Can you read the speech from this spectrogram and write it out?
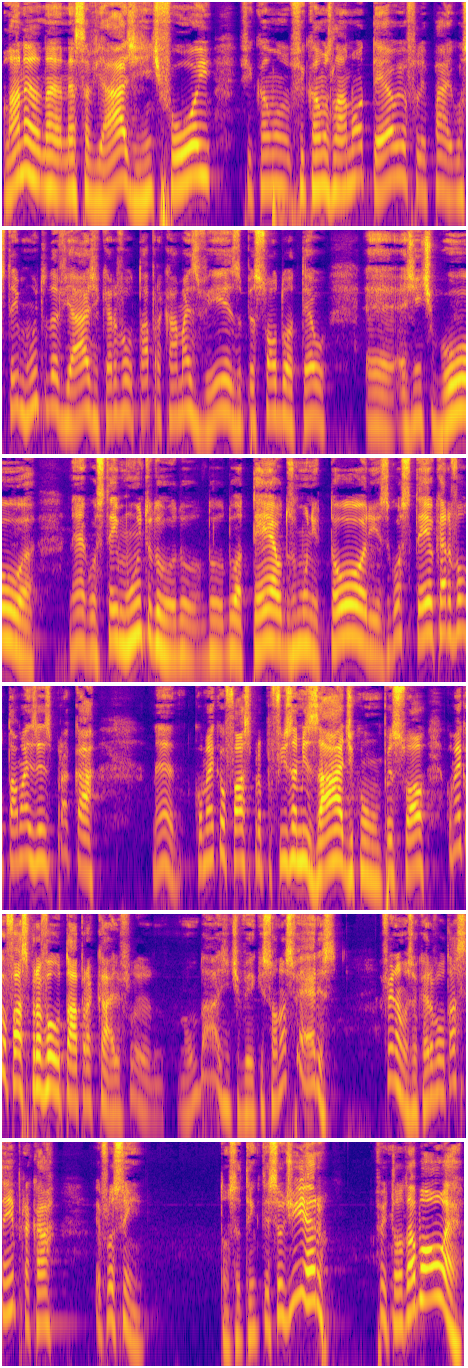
lá na- na- nessa viagem, a gente foi, ficamos, ficamos lá no hotel e eu falei, pai, gostei muito da viagem, quero voltar para cá mais vezes. O pessoal do hotel é, é gente boa, né? Gostei muito do, do, do- hotel, dos monitores, gostei, eu quero voltar mais vezes para cá. Né? Como é que eu faço para fiz amizade com o pessoal? Como é que eu faço para voltar para cá? Ele falou: "Não dá, a gente veio aqui só nas férias". Eu falei: "Não, mas eu quero voltar sempre para cá". Ele falou assim: então você tem que ter seu dinheiro. Eu falei, então tá bom, ué.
